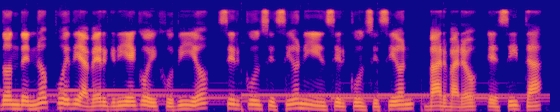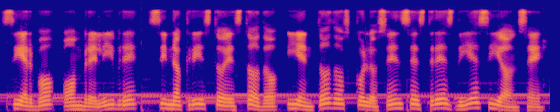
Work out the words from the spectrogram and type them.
Donde no puede haber griego y judío, circuncisión y incircuncisión, bárbaro, escita, siervo, hombre libre, sino Cristo es todo, y en todos Colosenses 3, 10 y 11.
